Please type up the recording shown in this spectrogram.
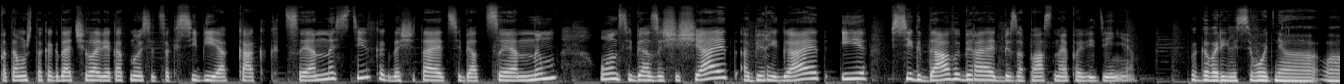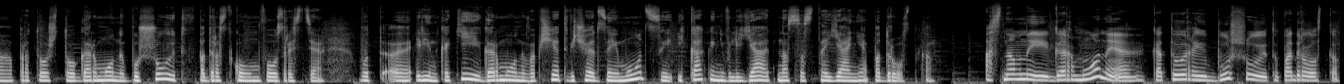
потому что когда человек относится к себе как к ценности, когда считает себя ценным, он себя защищает, оберегает и всегда выбирает безопасное поведение. Вы говорили сегодня а, про то, что гормоны бушуют в подростковом возрасте. Вот, э, Ирин, какие гормоны вообще отвечают за эмоции и как они влияют на состояние подростка? Основные гормоны, которые бушуют у подростков,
